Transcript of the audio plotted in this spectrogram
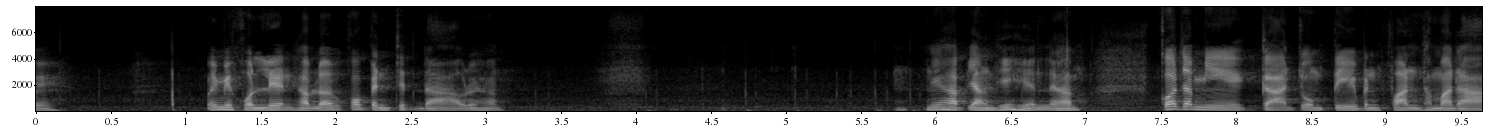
ย ไม่มีคนเล่นครับ แล้วก็เป็นเจ็ดดาวด้วยครับ นี่ครับอย่างที่เห็นเลยครับ ก็จะมีการโจมตีเป็นฟันธรรมดา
